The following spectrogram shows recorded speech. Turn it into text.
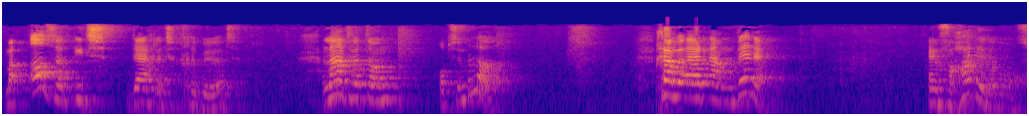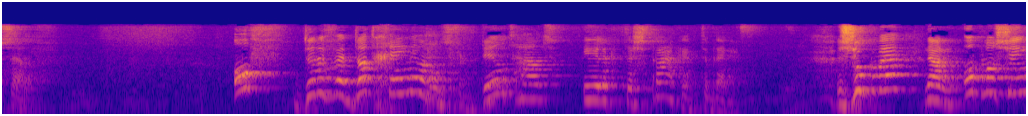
Maar als er iets dergelijks gebeurt, laten we het dan op zijn beloop. Gaan we eraan wennen en verharden we onszelf? Of durven we datgene wat ons verdeeld houdt eerlijk ter sprake te brengen? Zoeken we naar een oplossing,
